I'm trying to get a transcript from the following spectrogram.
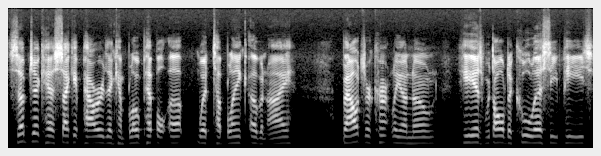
Subject has psychic powers and can blow people up with to blink of an eye. Bouts are currently unknown. He is with all the cool SCPs.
